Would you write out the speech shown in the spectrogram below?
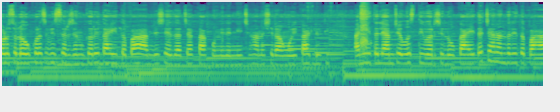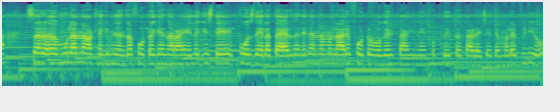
थोडंसं लवकरच विसर्जन करीत आहे. इथं पहा आमच्या शेजारच्या काकूंनी त्यांनी छान अशी रांगोळी काढली होती. आणि इथले आमचे वस्तीवरचे लोक आहेत. त्याच्यानंतर इथं पहा सर मुलांना वाटलं की मी त्यांचा फोटो घेणार आहे. लगेच ते पोज द्यायला तयार झाले. त्यांना म्हणलं अरे फोटो वगैरे काही नाही फक्त इथं काढायचे होते मला व्हिडिओ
